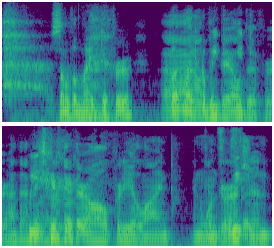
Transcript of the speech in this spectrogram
some of them might differ. Uh, but like I don't we, think they all we, differ. I, th- I, think, I think they're all pretty aligned in one direction.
